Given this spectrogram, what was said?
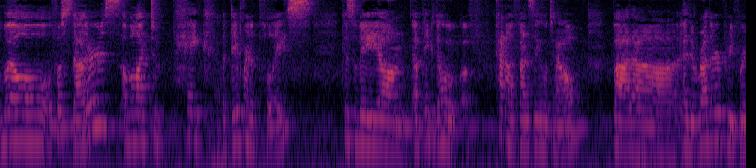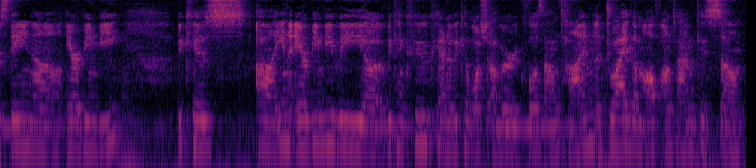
well, for starters, I would like to pick a different place because we um, I picked a, ho- a kind of fancy hotel, but uh, I'd rather prefer staying in Airbnb because uh, in an Airbnb we uh, we can cook and we can wash our clothes on time, uh, dry them off on time. Because um,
